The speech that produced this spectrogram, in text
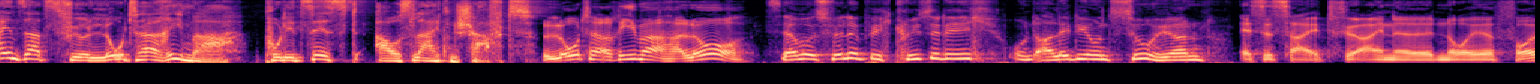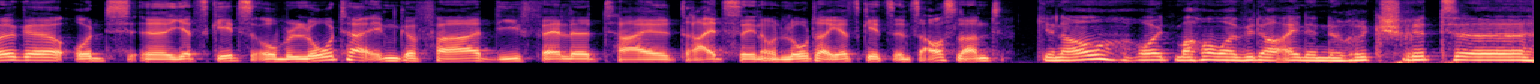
Einsatz für Lothar Riemer, Polizist aus Leidenschaft. Lothar Riemer, hallo. Servus Philipp, ich grüße dich und alle, die uns zuhören. Es ist Zeit für eine neue Folge und äh, jetzt geht's um Lothar in Gefahr, die Fälle Teil 13 und Lothar, jetzt geht's ins Ausland. Genau, heute machen wir mal wieder einen Rückschritt, äh,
